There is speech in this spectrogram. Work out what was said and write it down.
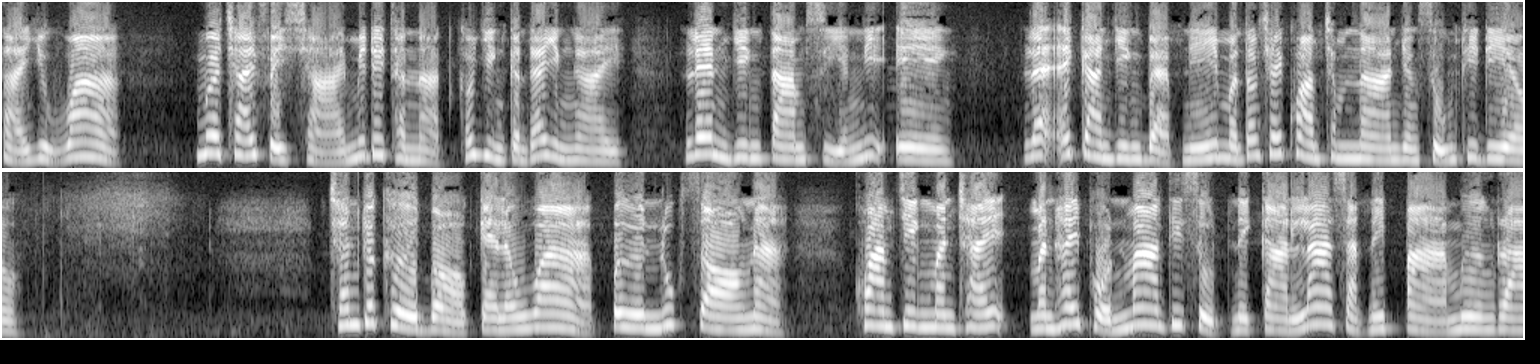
สัยอยู่ว่า เมื่อใช้ไฟฉายไม่ได้ถนัดเขายิงกันได้ยังไง เล่นยิงตามเสียงนี่เอง และไอการยิงแบบนี้มันต้องใช้ความชำนาญอย่างสูงทีเดียว ฉันก็เคยบอกแกแล้วว่า ปืนลูกซองน่ะ ความจริงมันใช้มันให้ผลมากที่สุดในการล่าสัตว์ในป่าเมืองเรา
